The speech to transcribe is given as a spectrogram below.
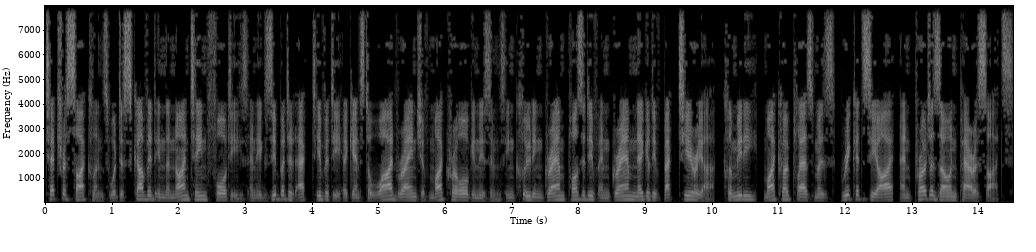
Tetracyclines were discovered in the 1940s and exhibited activity against a wide range of microorganisms including gram-positive and gram-negative bacteria, chlamydia, mycoplasmas, rickettsia, and protozoan parasites.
